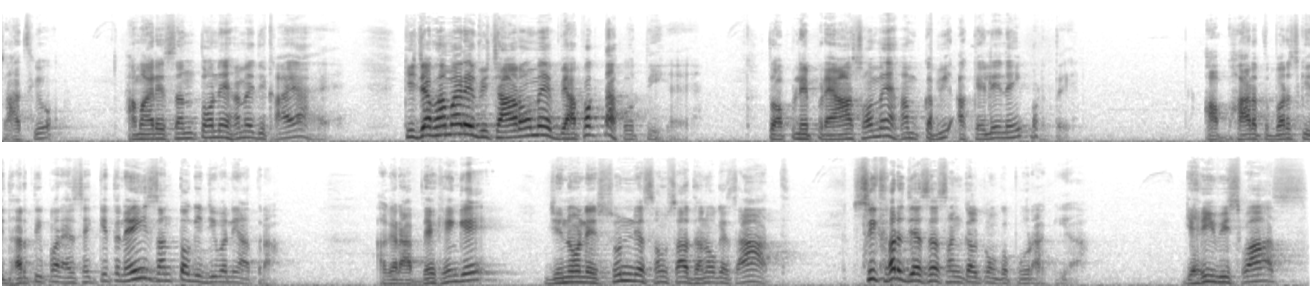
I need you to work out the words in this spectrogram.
साथियों, हमारे संतों ने हमें दिखाया है कि जब हमारे विचारों में व्यापकता होती है तो अपने प्रयासों में हम कभी अकेले नहीं पड़ते। आप भारतवर्ष की धरती पर ऐसे कितने ही संतों की जीवन यात्रा, अगर आप देखेंगे, जिन्होंने शून्य संसाधनों के साथ शिखर जैसे संकल्पों को पूरा किया, यही विश्वास,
